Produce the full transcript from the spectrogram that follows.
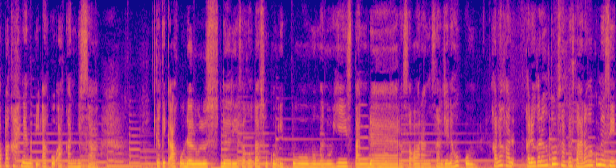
apakah nanti aku akan bisa ketika aku udah lulus dari fakultas hukum itu memenuhi standar seorang sarjana hukum? Karena kadang-kadang tuh sampai sekarang aku masih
